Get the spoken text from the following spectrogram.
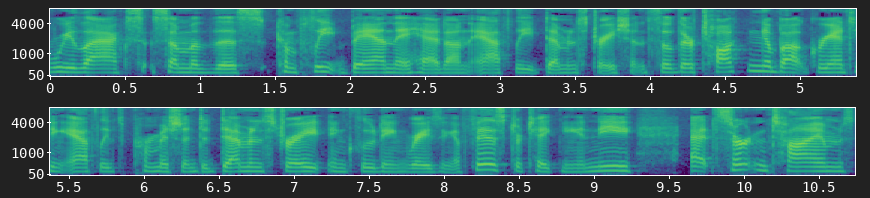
relax some of this complete ban they had on athlete demonstrations. So they're talking about granting athletes permission to demonstrate, including raising a fist or taking a knee, at certain times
